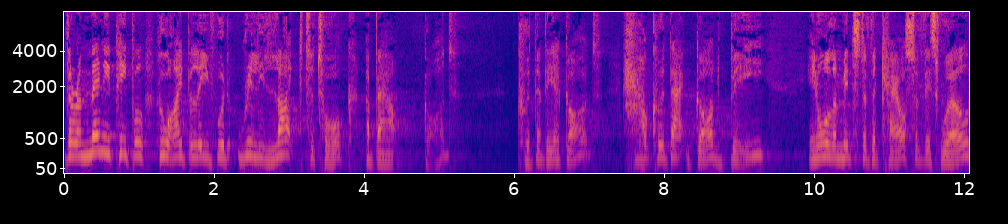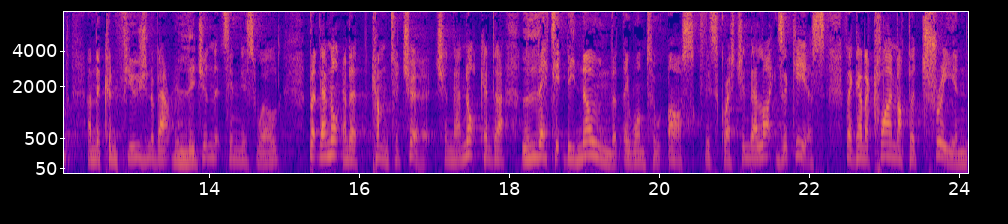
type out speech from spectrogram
There are many people who I believe would really like to talk about God. Could there be a God? How could that God be in all the midst of the chaos of this world and the confusion about religion that's in this world? But they're not going to come to church and they're not going to let it be known that they want to ask this question. They're like Zacchaeus. They're going to climb up a tree and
